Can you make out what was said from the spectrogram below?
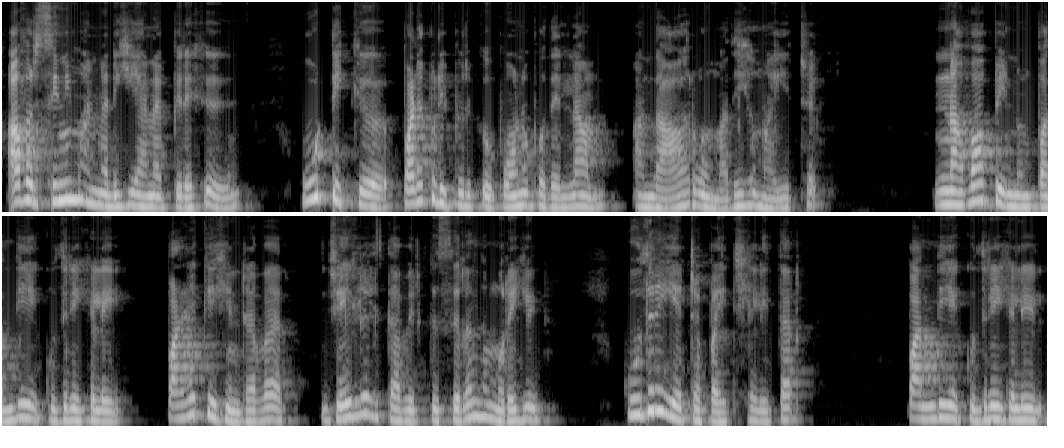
அவர் சினிமா நடிகையான பிறகு ஊட்டிக்கு படப்பிடிப்பிற்கு போன போதெல்லாம் அந்த ஆர்வம் அதிகமாயிற்று. நவாப் என்னும் பந்தய குதிரைகளை பழக்குகின்றவர் ஜெயலலிதாவிற்கு சிறந்த முறையில் குதிரையேற்ற பயிற்சி அளித்தார். பந்தய குதிரைகளில்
